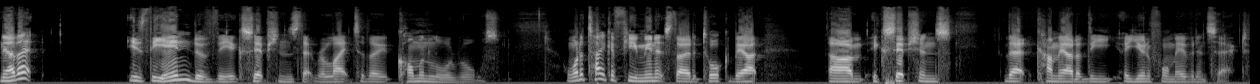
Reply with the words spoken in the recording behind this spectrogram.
Now, that is the end of the exceptions that relate to the common law rules. I want to take a few minutes though to talk about um, exceptions that come out of the Uniform Evidence Act.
